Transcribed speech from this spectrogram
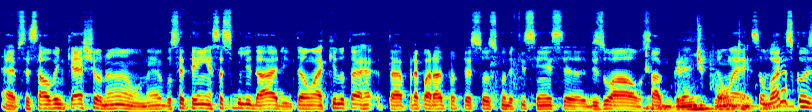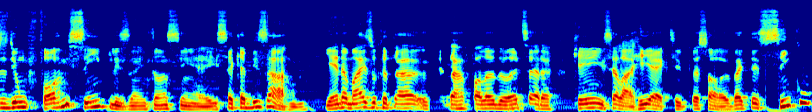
É, você salva em cache ou não, né? Você tem acessibilidade, então aquilo tá, tá preparado para pessoas com deficiência visual, sabe? Um grande ponto. Então, é, são várias coisas de um form simples, né? Então, assim, é isso é que é bizarro, né? E ainda mais o que eu tava, eu tava falando antes era quem, sei lá, React, pessoal, vai ter cinco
